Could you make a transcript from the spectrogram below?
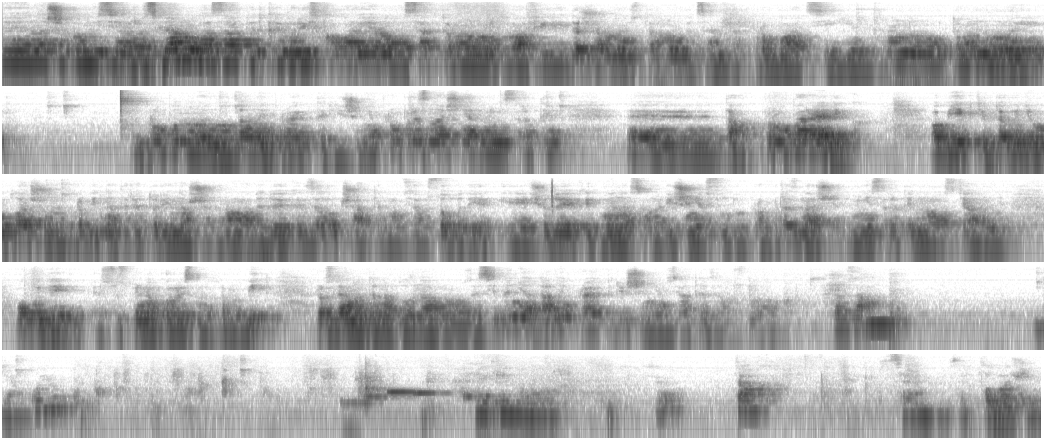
Е, Наша комісія розглянула запит Криворізького районного сектору номер 2 філії Державної установи Центр пробації. Ну, тому ми пропонуємо даний проект рішення про призначення адміністратив е, так, про перелік об'єктів та видів оплачуваних робіт на території нашої громади, до яких залучатимуться особи, е, щодо яких винесено рішення суду про призначення адміністративного стягнення у виді суспільно-корисних робіт, розглянути на пленарному засіданні, а даний проект рішення взяти за основу. Хто за? Дякую. Які новини? Так. Все. Побачимо.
